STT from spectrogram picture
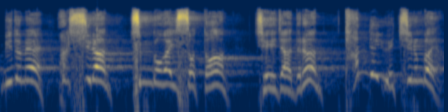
믿음의 확실한 증거가 있었던 제자들은 담대히 외치는 거야.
